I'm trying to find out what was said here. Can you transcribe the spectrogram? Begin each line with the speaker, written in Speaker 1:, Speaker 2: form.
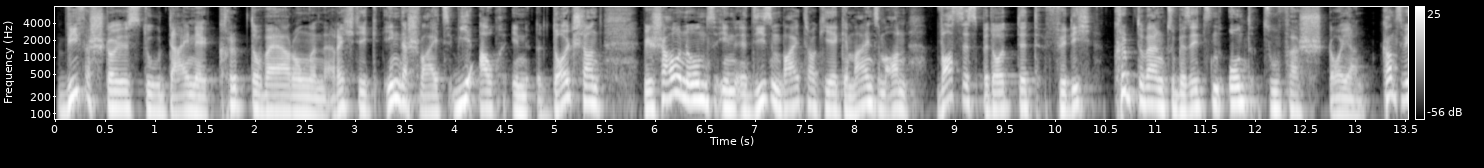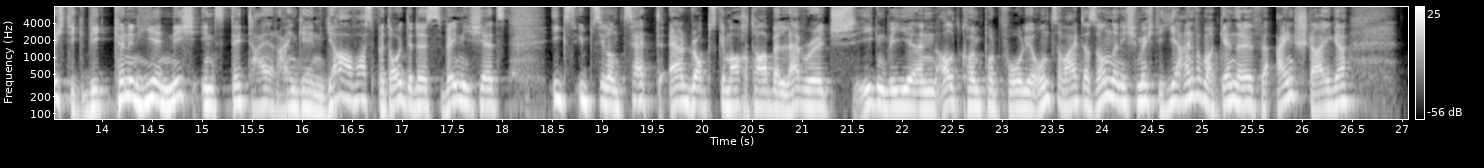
Speaker 1: Wie versteuerst du deine Kryptowährungen richtig in der Schweiz wie auch in Deutschland? Wir schauen uns in diesem Beitrag hier gemeinsam an, was es bedeutet für dich, Kryptowährungen zu besitzen und zu versteuern. Ganz wichtig, wir können hier nicht ins Detail reingehen. Ja, was bedeutet es, wenn ich jetzt XYZ Airdrops gemacht habe, Leverage, irgendwie ein Altcoin-Portfolio und so weiter, sondern ich möchte hier einfach mal generell für Einsteiger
